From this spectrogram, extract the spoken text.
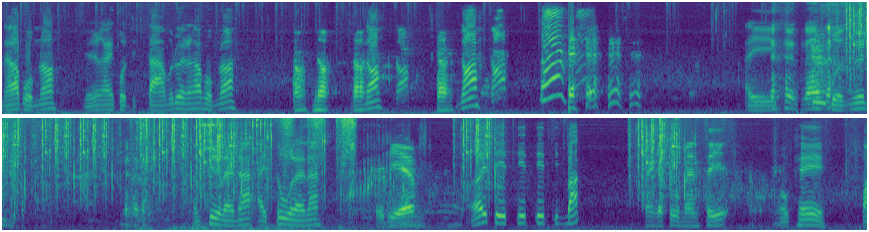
นะครับผมเนาะเดี๋ยวยังไงกดติดตามมาด้วยนะครับผมเนาะเนาะเนาะเนาะ เนาะครับเนาะนะไอ้นั่ตู้นเบิกเงินมันชื่ออะไรนะ ไอ้ตู้อะไรนะเอทีเอ็มเอ้ยติดติดติดติดบั๊กแมงกระตูแมนซี โอเค ไป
